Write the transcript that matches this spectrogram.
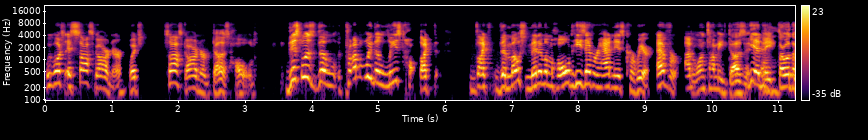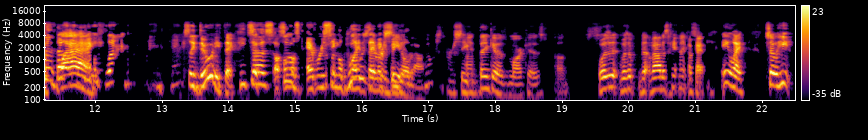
We watched it's Sauce Gardner, which Sauce Gardner does hold. This was the probably the least like like the most minimum hold he's ever had in his career ever. The one time he does it, Yeah, they throw the the- flag. the flag actually do anything. He So- does so almost every single play that they the make a big deal about. Who was the receiver? I think it was Marquez. Um, Was it was it Valdes-Scantling? Okay. Anyway, so he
